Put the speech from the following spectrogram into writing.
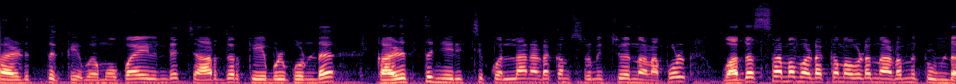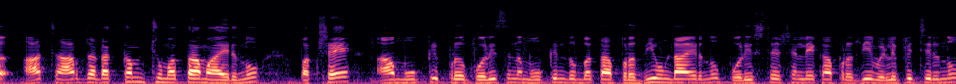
കഴുത്ത് മൊബൈലിന്റെ ചാർജർ കേബിൾ കൊണ്ട് കഴുത്ത് ഞെരിച്ച് കൊല്ലാനടക്കം ശ്രമിച്ചു എന്നാണ്. അപ്പോൾ വധശ്രമം അടക്കം അവിടെ നടന്നിട്ടുണ്ട്. ആ ചാർജ് അടക്കം ചുമത്താമായിരുന്നു. പക്ഷേ ആ മൂക്കി പോലീസിന്റെ മൂക്കിൻ തുമ്പത്ത് ആ പ്രതി ഉണ്ടായിരുന്നു. പോലീസ് സ്റ്റേഷനിലേക്ക് ആ പ്രതിയെ വെളുപ്പിച്ചിരുന്നു.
